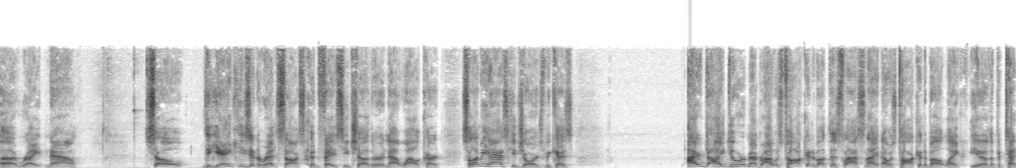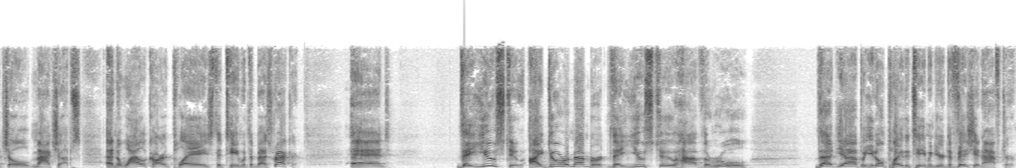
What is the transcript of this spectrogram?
uh, right now. So the Yankees and the Red Sox could face each other in that wild card. So let me ask you, George, because I, I do remember I was talking about this last night, and I was talking about like you know the potential matchups and the wild card plays the team with the best record, and they used to. I do remember they used to have the rule that yeah, but you don't play the team in your division after,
